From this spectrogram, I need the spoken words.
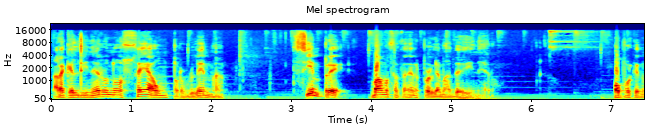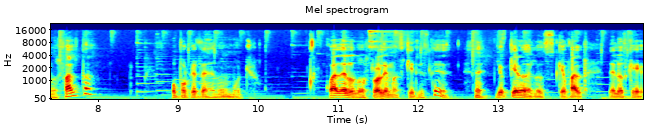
para que el dinero no sea un problema? Siempre vamos a tener problemas de dinero. O porque nos falta o porque tenemos mucho. ¿Cuál de los dos problemas quiere usted? Yo quiero de los que falta, de los que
